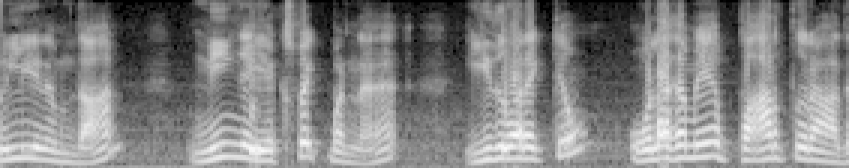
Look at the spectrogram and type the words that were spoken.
மில்லியனம் தான் நீங்கள் எக்ஸ்பெக்ட் பண்ண இதுவரைக்கும் உலகமே பார்த்துராத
